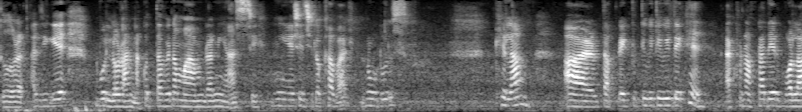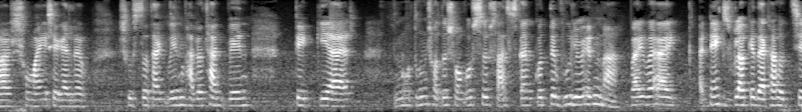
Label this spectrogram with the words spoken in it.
তো আজকে বলল, রান্না করতে হবে না, মা, আমরা নিয়ে আসছি। নিয়ে এসেছিল খাবার নুডলস খেলাম। আর তারপরে একটু টিভি টিভি দেখে এখন আপনাদের বলার সময় এসে গেল। সুস্থ থাকবেন, ভালো থাকবেন টেক কেয়ার নতুন সদস্য অবশ্য সাবস্ক্রাইব করতে ভুলবেন না। বাই বাই নেক্সট ব্লগে দেখা হচ্ছে।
